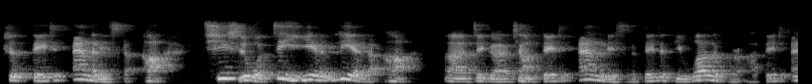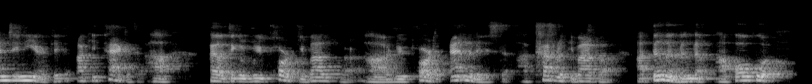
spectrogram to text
是 data analyst 哈，其实我这一页列的哈。啊，这个像 data analyst、data developer 啊，data engineer、data architect 哈，还有这个 report developer 啊，report analyst 啊 table developer 啊，等等等等啊，包括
